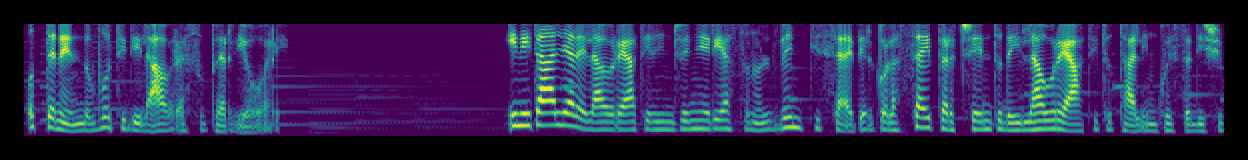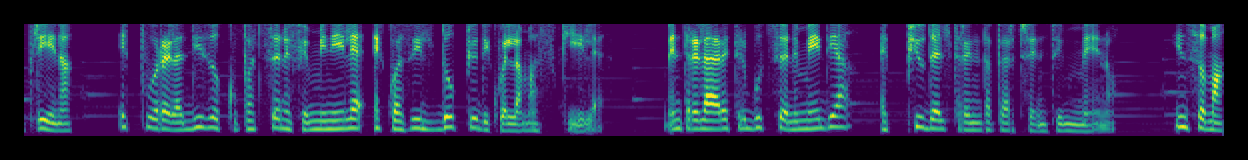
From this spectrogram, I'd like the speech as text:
ottenendo voti di laurea superiori. In Italia le laureate in ingegneria sono il 26,6% dei laureati totali in questa disciplina, eppure la disoccupazione femminile è quasi il doppio di quella maschile, mentre la retribuzione media è più del 30% in meno. Insomma,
